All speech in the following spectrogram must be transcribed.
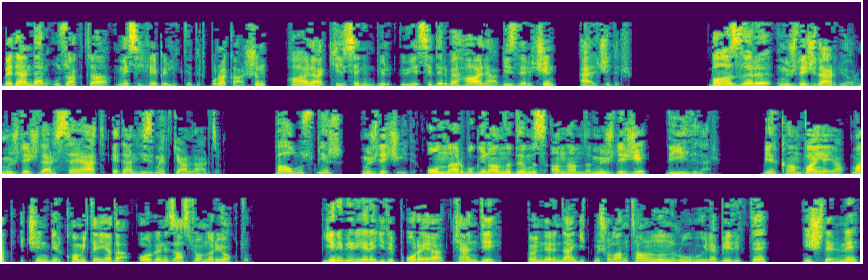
Bedenden uzakta Mesih ile birliktedir. Buna karşın hala kilisenin bir üyesidir ve hala bizler için elçidir. Bazıları müjdeciler diyor. Müjdeciler seyahat eden hizmetkarlardı. Paulus bir müjdeciydi. Onlar bugün anladığımız anlamda müjdeci değildiler. Bir kampanya yapmak için bir komite ya da organizasyonları yoktu. Yeni bir yere gidip oraya kendi önlerinden gitmiş olan Tanrı'nın ruhuyla birlikte işlerini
